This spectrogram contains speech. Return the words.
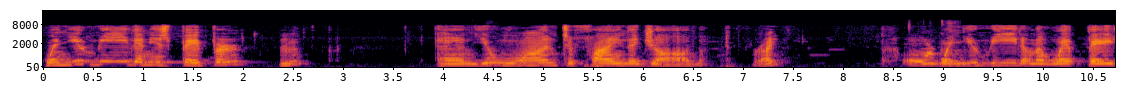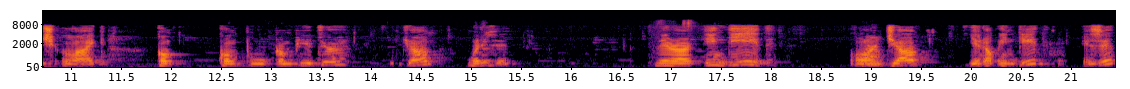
When you read a newspaper hmm, and you want to find a job right? Or when you read on a web page like com- compu- computer job what is it? There are indeed or Yeah. job you know indeed is it?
